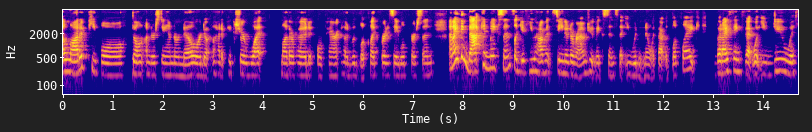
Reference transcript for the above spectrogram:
a lot of people don't understand or know or don't know how to picture what motherhood or parenthood would look like for a disabled person. And I think that can make sense. Like if you haven't seen it around you, it makes sense that you wouldn't know what that would look like. But I think that what you do with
